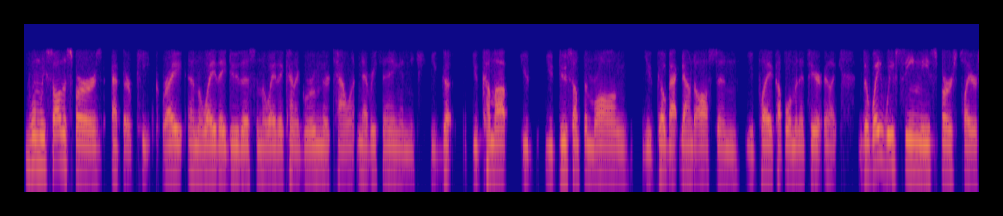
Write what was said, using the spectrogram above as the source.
when we saw the Spurs at their peak, right, and the way they do this and the way they kind of groom their talent and everything, and you go, you come up, you you do something wrong, you go back down to Austin, you play a couple of minutes here. Like the way we've seen these Spurs players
